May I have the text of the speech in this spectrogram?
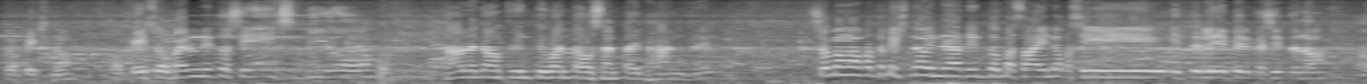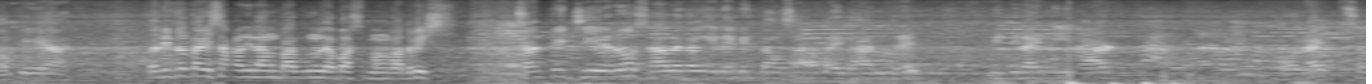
katropics, no? Okay, so mayroon dito si XBO, halagang 21,500. So mga katropics, no, hindi natin to basahin, no, kasi iti-level kasi ito, no? Okay, ah. So dito tayo sa kanilang bagong labas, mga katropics. San Pedro halagang 11,500, 29 ER. Alright, so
